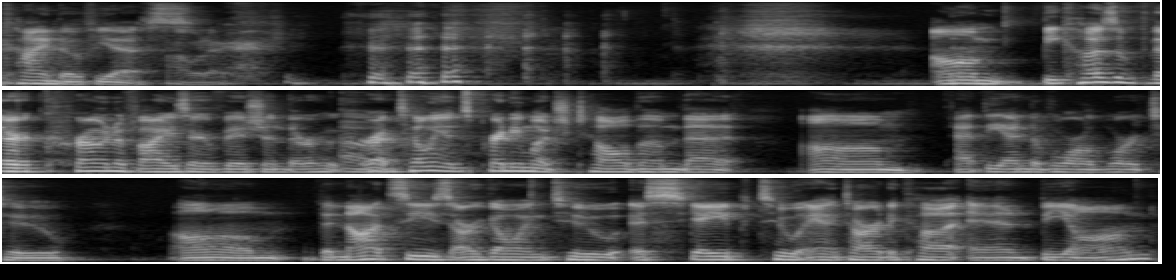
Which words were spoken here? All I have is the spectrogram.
kind of, yes. Whatever. um because of their chronovisor vision their Oh. reptilians pretty much tell them that um at the end of world war ii um the nazis are going to escape to antarctica and beyond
